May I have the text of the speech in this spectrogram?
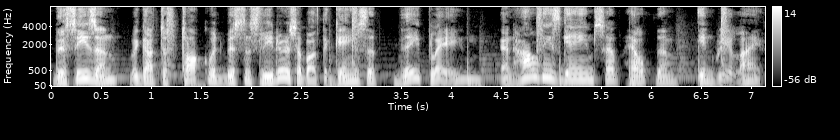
This season, we got to talk with business leaders about the games that they play and how these games have helped them in real life.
